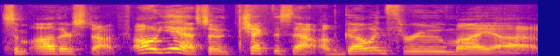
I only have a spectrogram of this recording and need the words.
some other stuff. Oh yeah, so check this out. I'm going through my. Uh,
